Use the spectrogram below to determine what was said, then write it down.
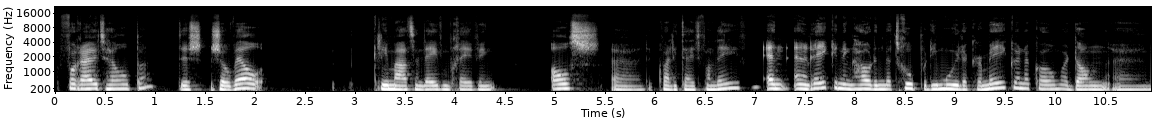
vooruit helpen. Dus zowel klimaat en leefomgeving als eh, de kwaliteit van leven. En, en rekening houden met groepen die moeilijker mee kunnen komen, dan ehm,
